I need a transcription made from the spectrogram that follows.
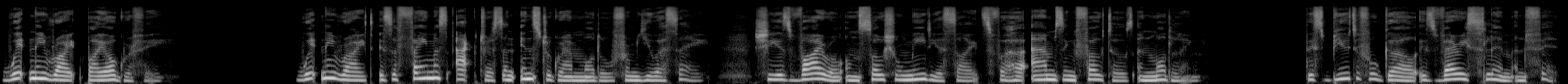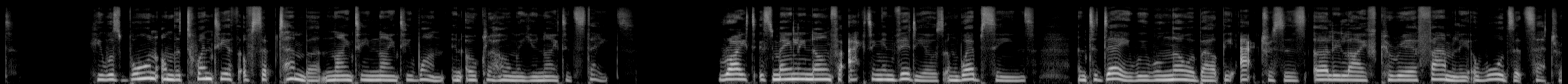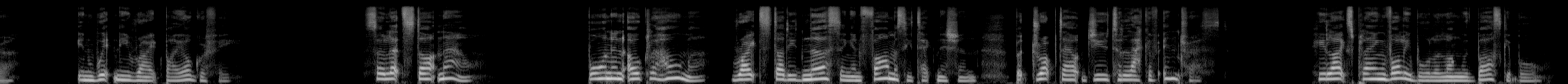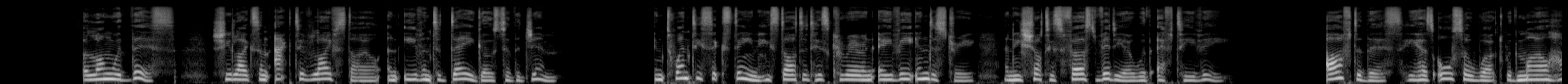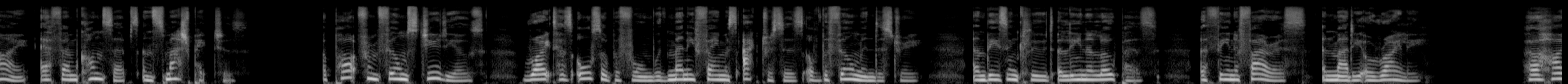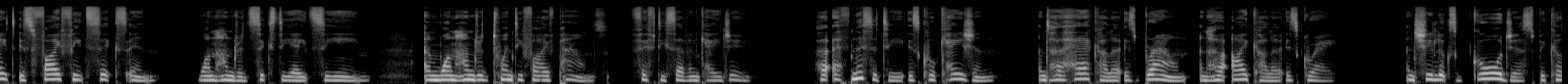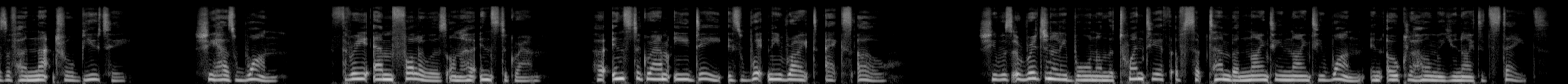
Whitney Wright Biography Whitney Wright is a famous actress and Instagram model from USA. She is viral on social media sites for her amazing photos and modeling. This beautiful girl is very slim and fit. He was born on the 20th of September 1991 in Oklahoma, United States. Wright is mainly known for acting in videos and web scenes, and today we will know about the actress's early life, career, family, awards, etc. in Whitney Wright biography. So let's start now. Born in Oklahoma, Wright studied nursing and pharmacy technician, but dropped out due to lack of interest. He likes playing volleyball along with basketball. Along with this, she likes an active lifestyle and even today goes to the gym. In 2016, he started his career in AV industry and he shot his first video with FTV. After this, he has also worked with Mile High, FM Concepts, and Smash Pictures. Apart from film studios, Wright has also performed with many famous actresses of the film industry, and these include Alina Lopez, Athena Faris, and Maddy O'Reilly. Her height is 5 feet 6 in, 168 cm, and 125 pounds, 57 kg. Her ethnicity is Caucasian, and her hair colour is brown and her eye colour is grey. And she looks gorgeous because of her natural beauty. She has one, 3M followers on her Instagram. Her Instagram ED is Whitney Wright XO. She was originally born on the 20th of September 1991 in Oklahoma, United States.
